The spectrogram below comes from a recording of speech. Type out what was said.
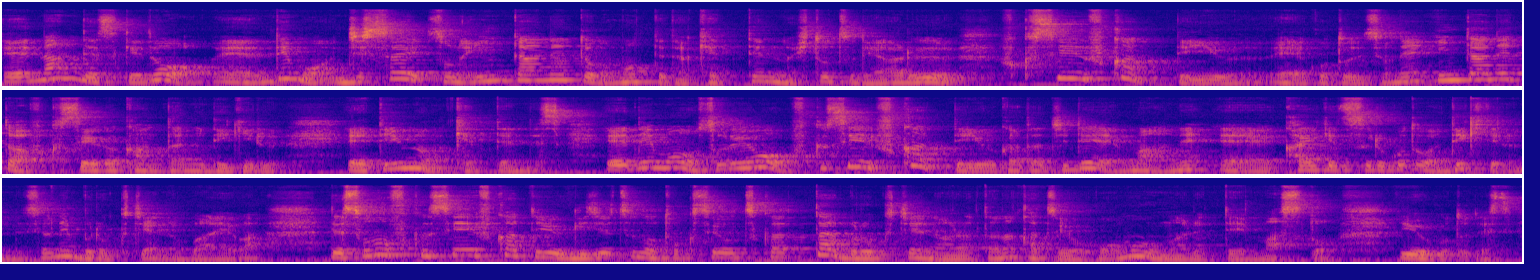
えー、なんですけど、えー、でも実際そのインターネットが持ってた欠点の一つであある複製不可っていうことですよね。インターネットは複製が簡単にできるっていうのが欠点です。でもそれを複製不可っていう形で、まあね、解決することができてるんですよね、ブロックチェーンの場合は。で、その複製不可という技術の特性を使ったブロックチェーンの新たな活用法も生まれてますということです。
